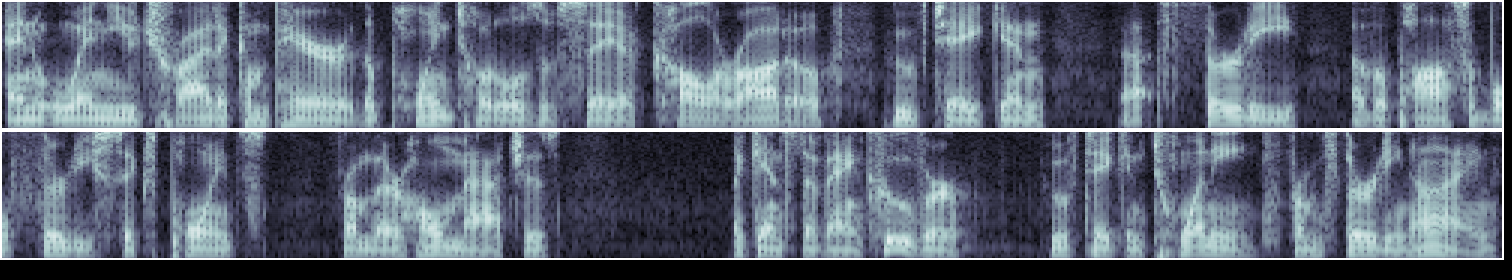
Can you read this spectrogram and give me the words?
And when you try to compare the point totals of, say, a Colorado, who've taken uh, 30 of a possible 36 points from their home matches, against a Vancouver, who have taken 20 from 39,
